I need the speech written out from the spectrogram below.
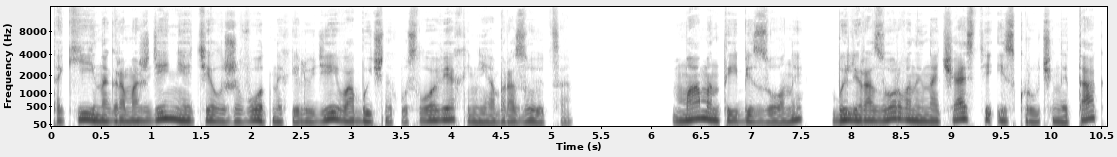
Такие нагромождения тел животных и людей в обычных условиях не образуются. Мамонты и бизоны были разорваны на части и скручены так,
